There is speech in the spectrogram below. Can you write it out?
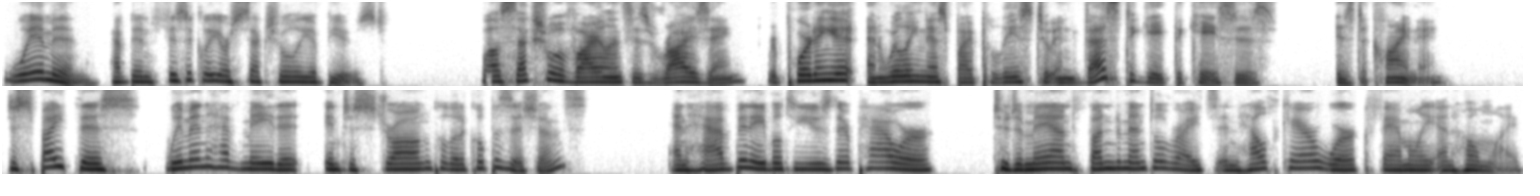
women have been physically or sexually abused. While sexual violence is rising, reporting it and willingness by police to investigate the cases is declining. Despite this, women have made it into strong political positions and have been able to use their power to demand fundamental rights in healthcare, work, family, and home life.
